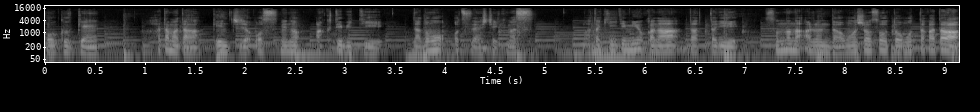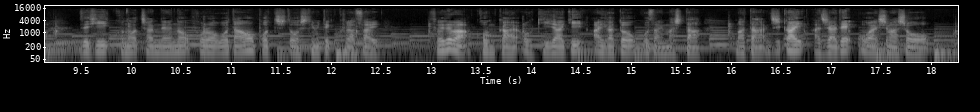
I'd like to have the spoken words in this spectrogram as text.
航空券、はたまた現地でおすすめのアクティビティなどもお伝えしていきます。また聞いてみようかなだったり、そんなのあるんだ、面白そうと思った方は、ぜひこのチャンネルのフォローボタンをポチッと押してみてください。それでは今回お聴きいただきありがとうございました。また次回アジアでお会いしましょう。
